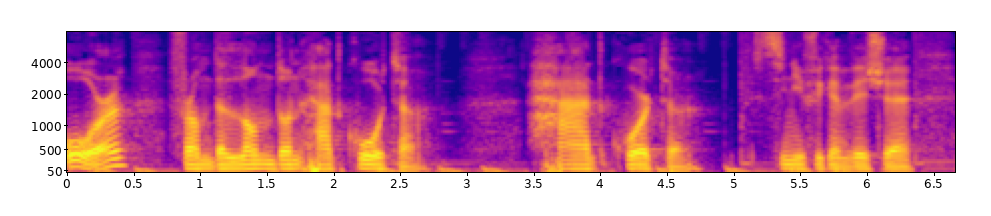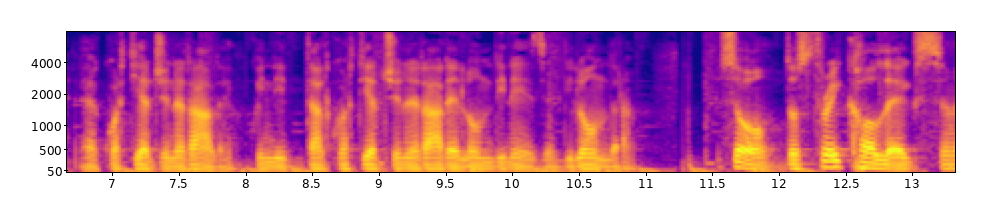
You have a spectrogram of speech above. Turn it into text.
Or from the London headquarter. Headquarter significa invece eh, quartier generale, quindi dal quartier generale londinese di Londra. So, those three colleagues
